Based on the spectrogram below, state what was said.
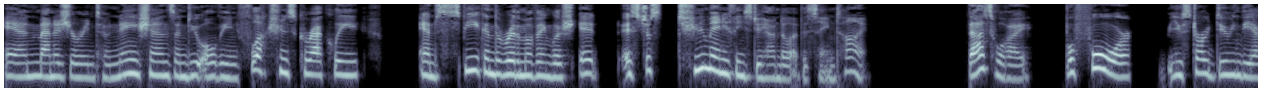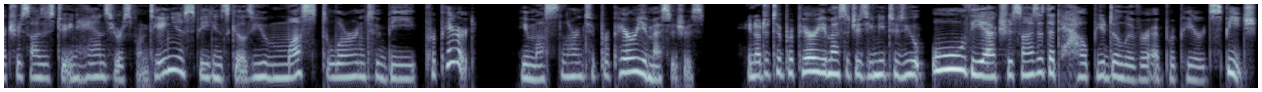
and manage your intonations and do all the inflections correctly and speak in the rhythm of English. It is just too many things to handle at the same time. That's why before you start doing the exercises to enhance your spontaneous speaking skills, you must learn to be prepared. You must learn to prepare your messages. In order to prepare your messages, you need to do all the exercises that help you deliver a prepared speech.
